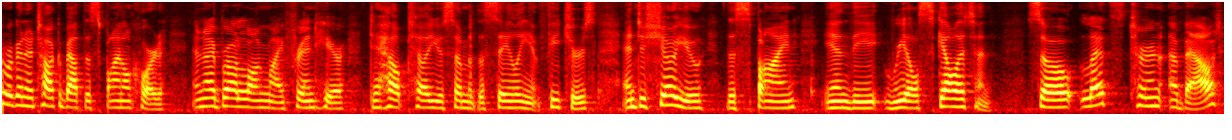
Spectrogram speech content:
we're going to talk about the spinal cord and I brought along my friend here to help tell you some of the salient features and to show you the spine in the real skeleton. So let's turn about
